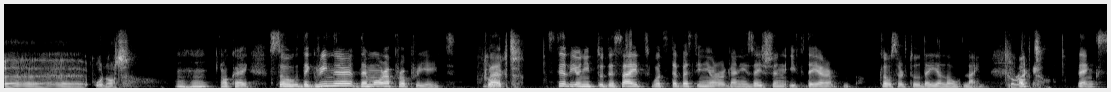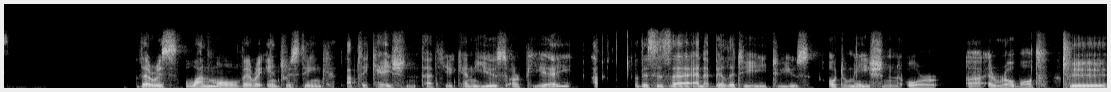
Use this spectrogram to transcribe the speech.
uh, or not. Mm-hmm. Okay, so the greener, the more appropriate. Correct. Still, you need to decide what's the best in your organization if they are closer to the yellow line. Correct. Okay. Thanks. There is one more very interesting application that you can use RPA. This is uh, an ability to use automation or uh, a robot to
